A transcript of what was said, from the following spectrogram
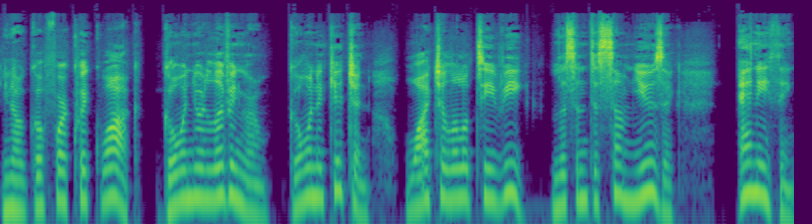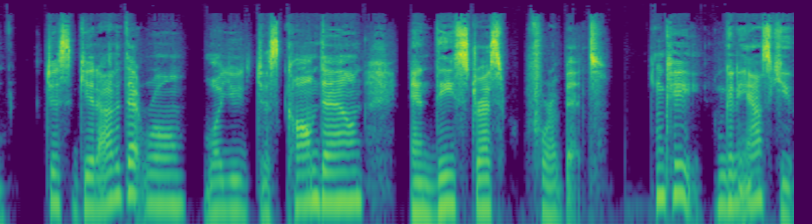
You know, go for a quick walk. Go in your living room. Go in the kitchen. Watch a little TV. Listen to some music anything. Just get out of that room while you just calm down and de stress for a bit. Okay, I'm going to ask you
